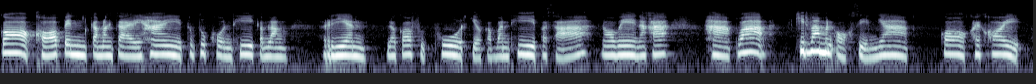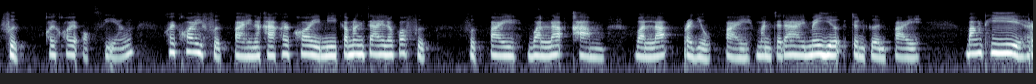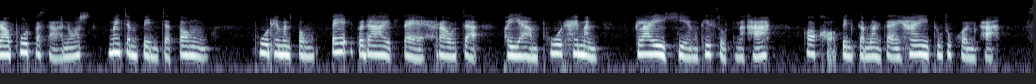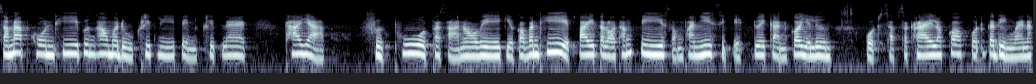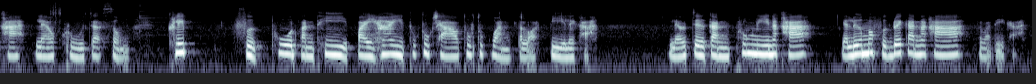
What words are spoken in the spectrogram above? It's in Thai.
ก็ขอเป็นกำลังใจให้ทุกๆ คนที่กำลังเรียนแล้วก็ฝึกพูดเกี่ยวกับวันที่ภาษานอร์เวย์นะคะ หากว่าคิดว่ามันออกเสียงยาก ก็ค่อยๆฝึก ค่อยๆออกเสียง ค่อยๆฝึกไปนะคะ ค่อยๆ มีกำลังใจแล้วก็ฝึกฝึกไปวันละคำวันละประโยคไป มันจะได้ไม่เยอะจนเกินไป บางทีเราพูดภาษานอสไม่จำเป็นจะต้อง พูดให้มันตรงเป๊ะก็ได้ แต่เราจะพยายามพูดให้มันใกล้เคียงที่สุดนะคะ ก็ขอเป็นกำลังใจให้ทุกๆคนค่ะสำหรับคนที่เพิ่งเข้ามาดูคลิปนี้เป็นคลิปแรก ถ้าอยากฝึกพูดภาษานอร์เวย์เกี่ยวกับวันที่ไปตลอดทั้งปี 2021 ด้วยกันก็อย่าลืมกด subscribe แล้วก็กดกระดิ่งไว้นะคะ แล้วครูจะส่งคลิป ฝึกพูดวันที่ไปให้ทุกๆเช้าทุกๆวันตลอดปีเลยค่ะ แล้วเจอกันพรุ่งนี้นะคะ อย่าลืมมาฝึกด้วยกันนะคะ สวัสดีค่ะ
